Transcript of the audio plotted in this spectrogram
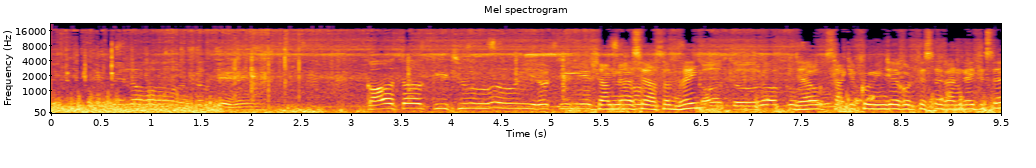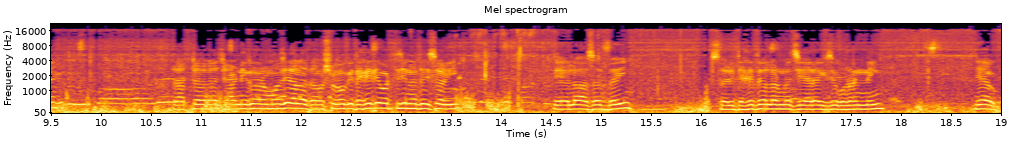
দেখতে পেল তোকে। কত কিছুই রটিয়ে সামনে আছে আসাদ ভাই। কত রকম যাই হোক সাকিব খুব এনজয় করতেছে গান গাইতেছে। রাত্রেবেলা জার্নি করার মজা আলাদা অবশ্য কাউকে দেখাতে পারতেছি না তাই সরি এ হলো আসাদ ভাই। সরি দেখাতে পারলাম না চেহারা কিছু করার নেই। যাই হোক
